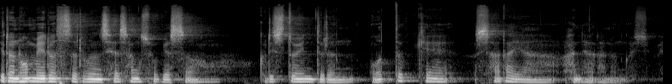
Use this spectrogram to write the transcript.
이런 호미러스러운 세상 속에서 그리스도인들은 어떻게 살아야 하냐라는 것입니다.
